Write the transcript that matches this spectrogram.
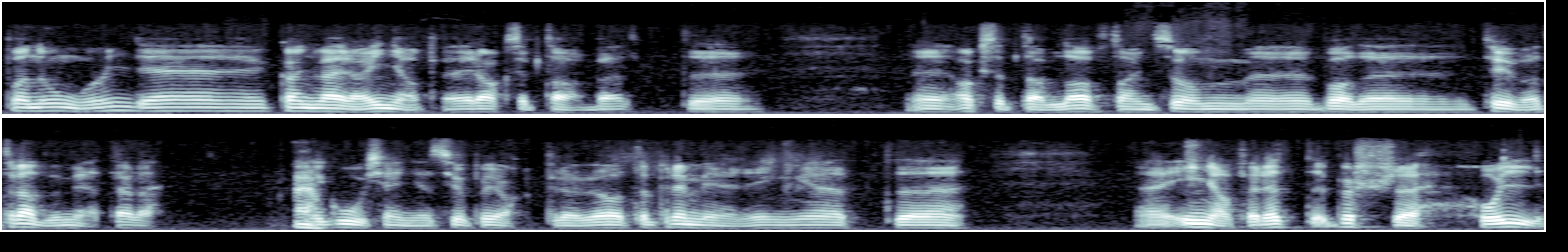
på en unghund, det kan være innenfor akseptabelt eh, eh, akseptabel avstand som eh, både 20 og 30 meter. Det, Ja. det godkjennes jo på jaktprøve og til premiering et, eh, innenfor et børsehold.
